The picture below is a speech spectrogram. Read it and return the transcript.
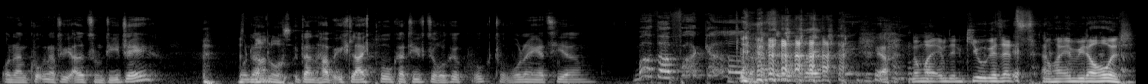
Und dann gucken natürlich alle zum DJ. Ist Und da dann, los? dann habe ich leicht provokativ zurückgeguckt, wo dann jetzt hier Motherfucker! ja, Nochmal eben den Cue gesetzt, nochmal eben wiederholt.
